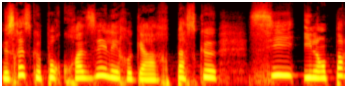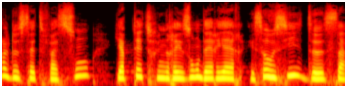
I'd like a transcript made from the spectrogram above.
ne serait-ce que pour croiser les regards, parce que si il en parle de cette façon, il y a peut-être une raison derrière. Et ça aussi, de, ça,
